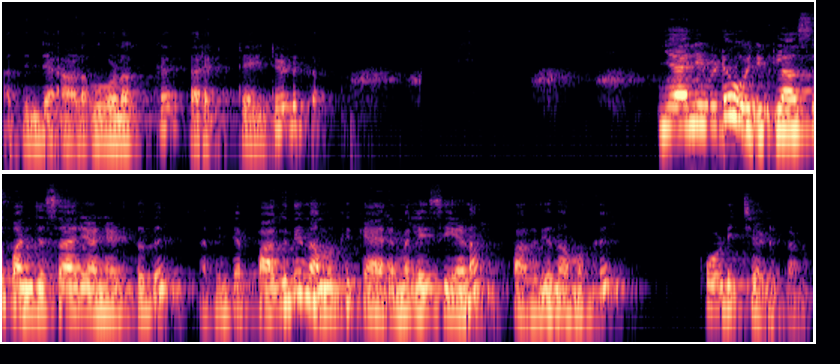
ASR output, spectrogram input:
അതിന്റെ അളവുകളൊക്കെ കറക്റ്റായിട്ട് എടുക്കാം. ഞാനിവിടെ ഒരു ഗ്ലാസ് പഞ്ചസാരയാണ് എടുത്തത്. അതിന്റെ പകുതി നമുക്ക് കാരമലൈസ് ചെയ്യണം. പകുതി നമുക്ക് പൊടിച്ചെടുക്കണം.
